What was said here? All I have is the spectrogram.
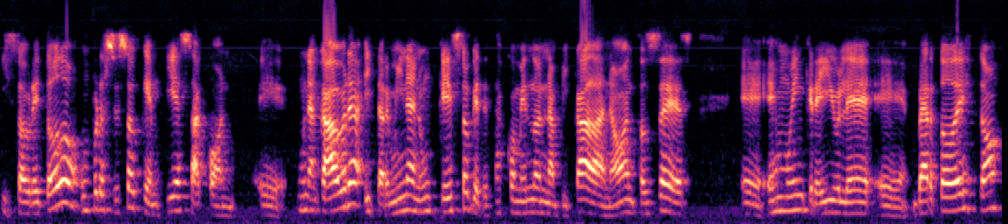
y sobre todo un proceso que empieza con eh, una cabra y termina en un queso que te estás comiendo en una picada, ¿no? Entonces, eh, es muy increíble ver todo esto.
